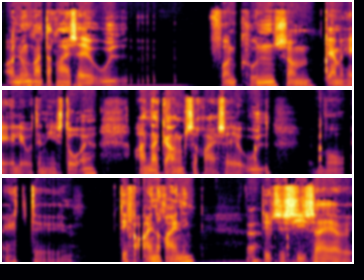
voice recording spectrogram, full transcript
og nogle gange, der rejser jeg ud for en kunde, som gerne vil have, at jeg laver den her historie. Andre gange, så rejser jeg ud hvor at øh, det er for egen regning. Ja. Det vil sige, så er jeg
